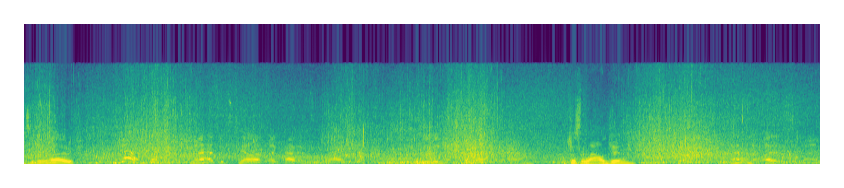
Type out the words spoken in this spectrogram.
Is it alive? Yeah, of course. When it has its tail up like that, it's alive. Moving its legs around. Just lounging? I don't know what it's doing.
